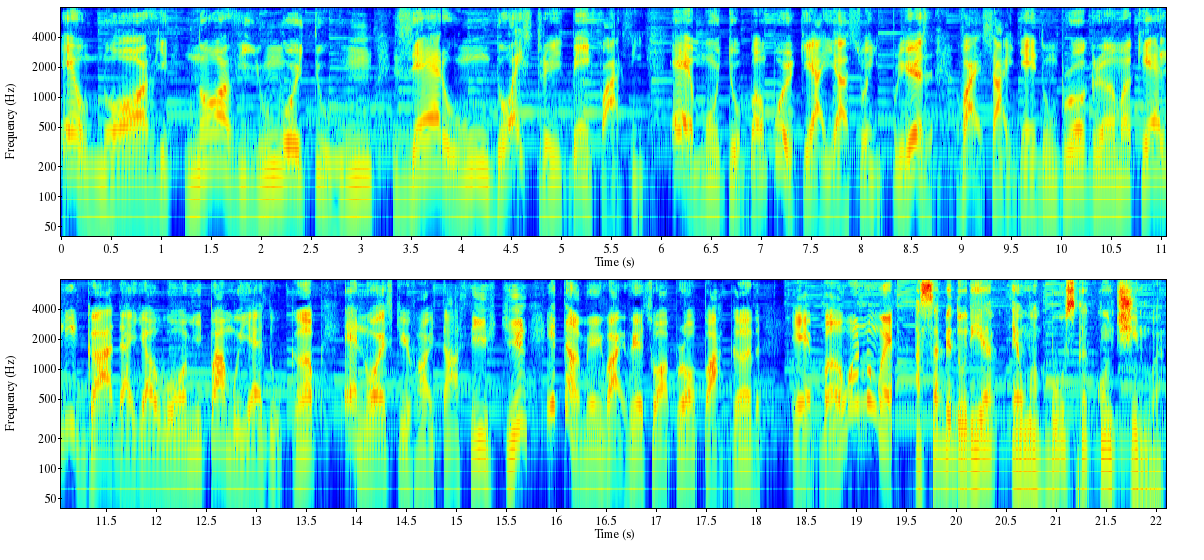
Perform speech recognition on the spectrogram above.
é o 991810123. Bem fácil. É muito bom porque aí a sua empresa vai sair dentro de um programa que é ligado aí ao homem para mulher do campo. É nós que vai estar tá assistindo e também vai ver sua propaganda. É bom ou não é? A sabedoria é uma busca contínua.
